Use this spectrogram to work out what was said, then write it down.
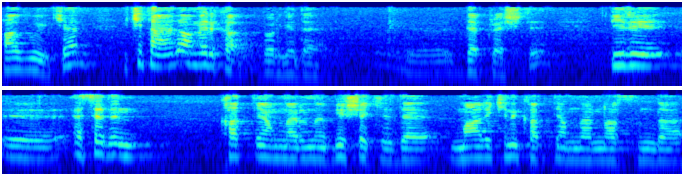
hal bu iken iki tane de Amerika bölgede e, depreşti. Biri e, Esed'in katliamlarını bir şekilde Maliki'nin katliamlarını aslında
